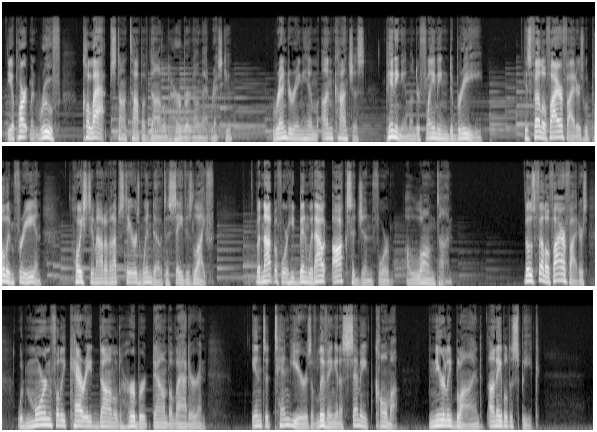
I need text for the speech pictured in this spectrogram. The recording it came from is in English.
The apartment roof collapsed on top of Donald Herbert on that rescue, rendering him unconscious, pinning him under flaming debris. His fellow firefighters would pull him free and hoist him out of an upstairs window to save his life. But not before he'd been without oxygen for a long time. Those fellow firefighters would mournfully carry Donald Herbert down the ladder and into 10 years of living in a semi coma, nearly blind, unable to speak.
